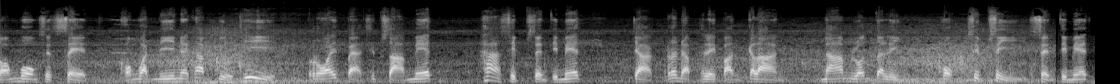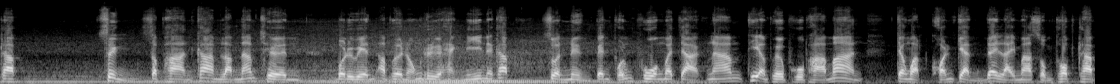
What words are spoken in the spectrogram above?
2 โมงเศษๆของวันนี้นะครับอยู่ที่ 183 เมตร 50 เซนติเมตร จากระดับทะเลปานกลาง น้ำล้นตลิ่ง 64 เซนติเมตรครับ ซึ่งสะพานข้ามลำน้ำเชิญ บริเวณอำเภอหนองเรือแห่งนี้นะครับ ส่วนหนึ่งเป็นผลพวงมาจากน้ำที่อำเภอภูผาม่าน จังหวัดขอนแก่นได้ไหลมาสมทบครับ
